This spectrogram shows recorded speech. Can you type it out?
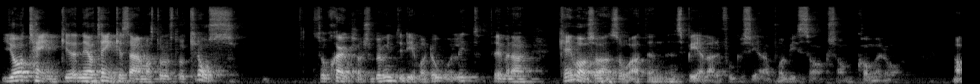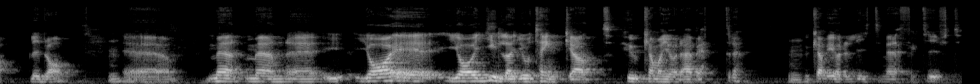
jag tänker, när jag tänker så här, man står och slår cross, så självklart så behöver inte det vara dåligt. För jag menar, det kan ju vara så, så att en, en spelare fokuserar på en viss sak som kommer att ja, bli bra. Mm. Eh, men men eh, jag, är, jag gillar ju att tänka att hur kan man göra det här bättre? Mm. Hur kan vi göra det lite mer effektivt?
